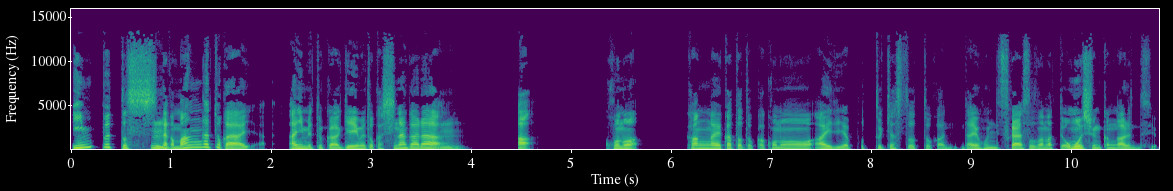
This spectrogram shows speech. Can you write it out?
インプットし、うんなんか漫画とかアニメとかゲームとかしながら、うん。あこの考え方とかこのアイディアポッドキャストとか台本に使えそうだなって思う瞬間があるんですよ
